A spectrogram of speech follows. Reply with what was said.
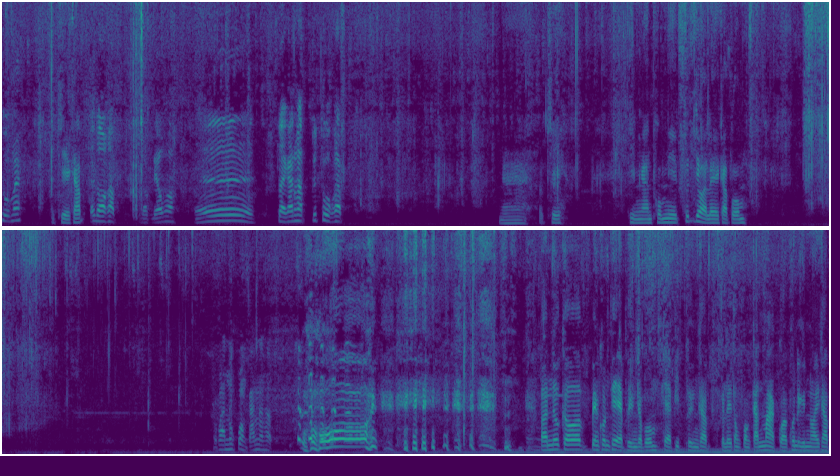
ถูกไหมโอเคครับแล้วดอกครับ ดอกเดียวพอเออช่วยกันครับจุดถูกครับอ่าโอเค ทีมงานผมนี่สุดยอดเลยครับผมประพันนุกป้องกันนะครับ โอ้โหพันนุกเขาเป็นคนแพ้พึ่งครับผมแพ้ผิดพึ่งครับ ก็เลยต้องป้องกันมากกว่าคนอื่นหน่อยครับ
